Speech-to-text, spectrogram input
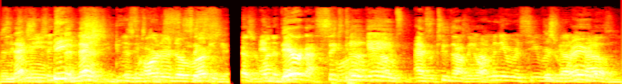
The next, I mean, the next it's harder to rush. And Derrick got 16 games as a 2,000 yard. How many receivers it's got rare, a thousand?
